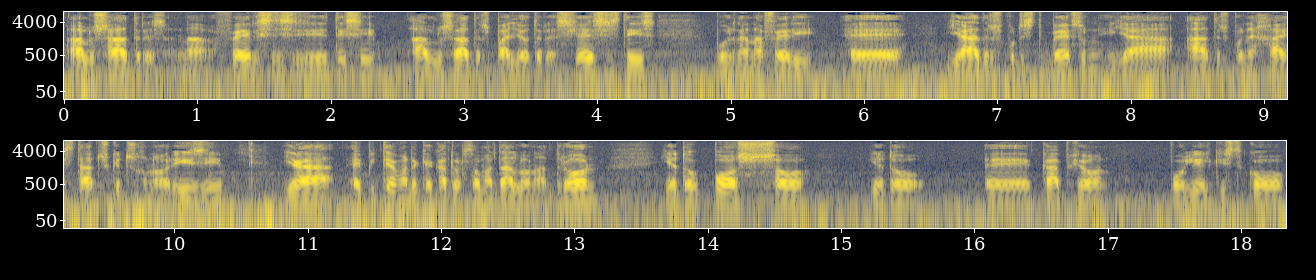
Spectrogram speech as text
άλλους άντρες, να φέρει στη συζήτηση άλλους άντρες, παλιότερες σχέσεις της, μπορεί να αναφέρει ε, για άντρες που τις την πέφτουν, για άντρες που είναι high status και τους γνωρίζει, για επιτεύγματα και κατορθώματα άλλων αντρών, για το πόσο, για το ε, κάποιον πολύ ελκυστικό,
